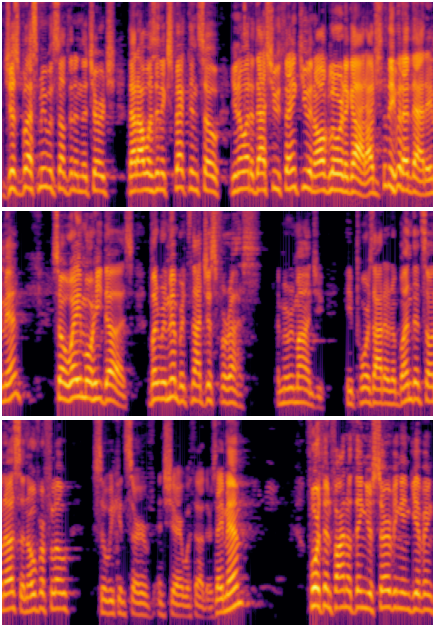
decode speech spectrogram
just blessed me with something in the church that I wasn't expecting. So, you know what? If that's you, thank you and all glory to God. I'll just leave it at that. Amen. So way more he does. But remember, it's not just for us. Let me remind you, he pours out an abundance on us, an overflow, so we can serve and share with others. Amen. Fourth and final thing, your serving and giving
